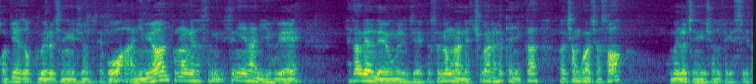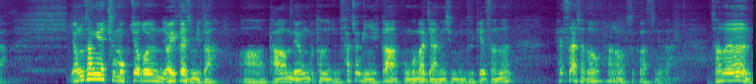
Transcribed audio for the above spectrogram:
거기에서 구매를 진행해 주셔도 되고 아니면 크몽에서 승인이 난 이후에 해당되는 내용을 이제 그 설명란에 추가를 할 테니까 참고하셔서 구매를 진행해 주셔도 되겠습니다. 영상의 주 목적은 여기까지입니다. 어, 다음 내용부터는 좀 사족이니까 궁금하지 않으신 분들께서는 패스하셔도 상관없을 것 같습니다. 저는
